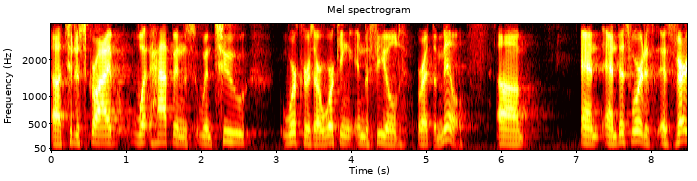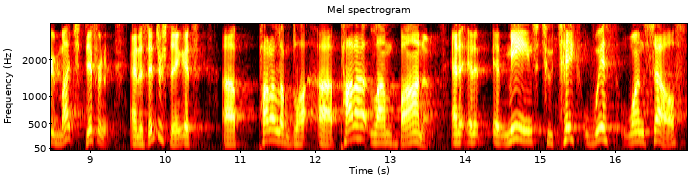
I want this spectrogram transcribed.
uh, to describe what happens when two workers are working in the field or at the mill. Um, and, and this word is, is very much different. And it's interesting. It's uh, paralambano. And it, it, it means to take with oneself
